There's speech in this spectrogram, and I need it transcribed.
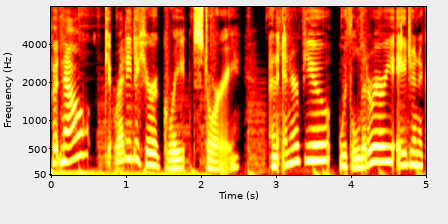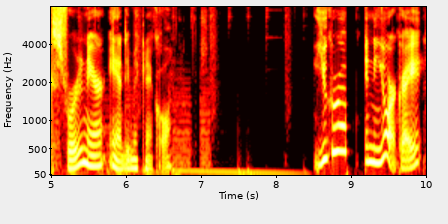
But now, get ready to hear a great story an interview with literary agent extraordinaire Andy McNichol. You grew up in New York, right?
